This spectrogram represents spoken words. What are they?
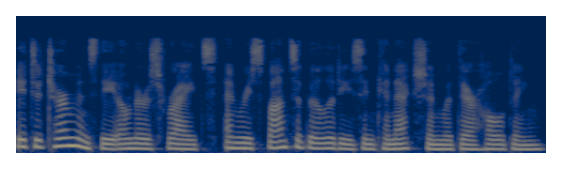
It determines the owner's rights and responsibilities in connection with their holding.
